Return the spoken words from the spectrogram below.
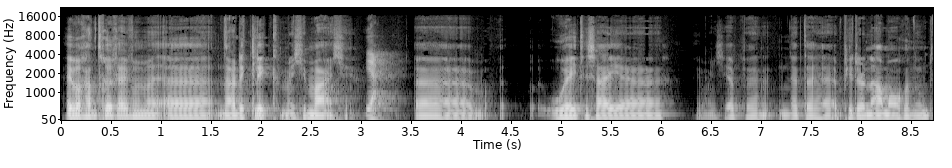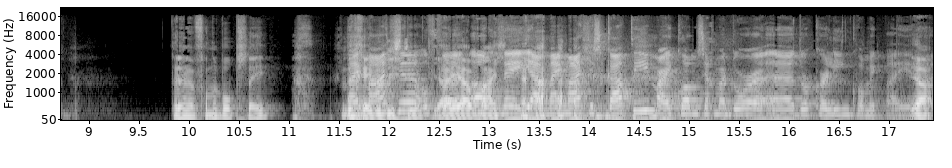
Hey, we gaan terug even eh, naar de klik met je maatje. Ja. Eh, hoe heette zij? eh, want je hebt net heb je haar naam al genoemd. De, van de bobslee. Mijn Degene die maatje? stuurt. Of, ja, jouw oh, maatje. nee, ja, mijn maatje is Kati, maar ik kwam zeg maar door, door Carlien kwam ik bij, Ja.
